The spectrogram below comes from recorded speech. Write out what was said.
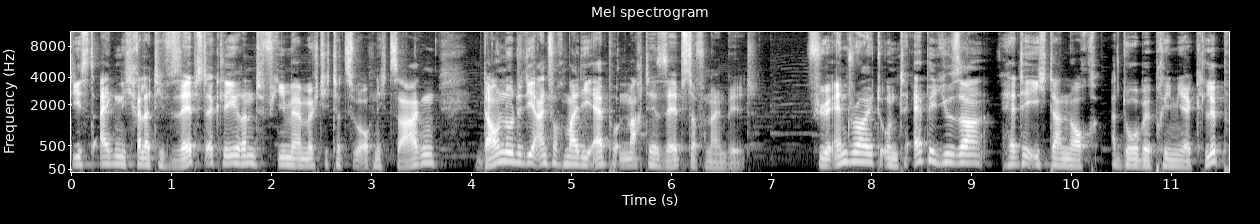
die ist eigentlich relativ selbsterklärend, viel mehr möchte ich dazu auch nicht sagen. Downloade dir einfach mal die App und mach dir selbst davon ein Bild. Für Android- und Apple-User hätte ich dann noch Adobe Premiere Clip.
